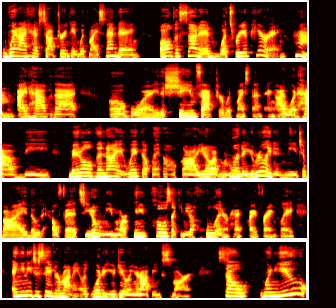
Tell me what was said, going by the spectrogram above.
when I had stopped drinking with my spending, all of a sudden, what's reappearing? Hmm, I'd have that oh boy, the shame factor with my spending. I would have the middle of the night wake up like, oh God, you know what, Melinda, you really didn't need to buy those outfits. You don't need more. You need clothes like you need a hole in your head, quite frankly. And you need to save your money. Like, what are you doing? You're not being smart. So when you,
